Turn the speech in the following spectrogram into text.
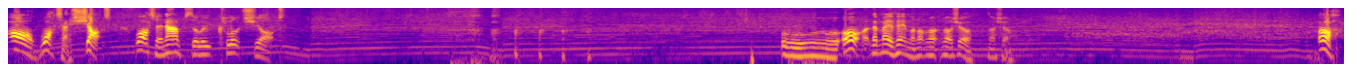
Oh, what a shot! What an absolute clutch shot. Ooh. Oh, that may have hit him. I'm not, not, not sure. Not sure. Oh!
